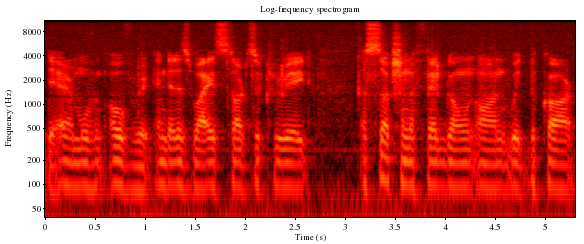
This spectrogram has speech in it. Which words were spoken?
the air moving over it. And that is why it starts to create a suction effect going on with the car.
